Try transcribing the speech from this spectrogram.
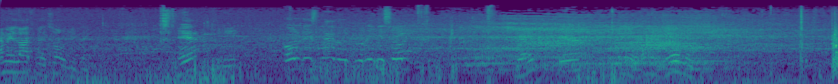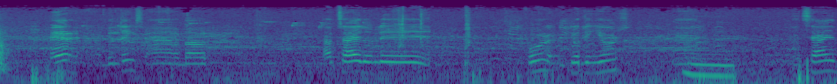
How many lots have been sold, do you think? Here, Mhm. all this land already sold. Really? Here, Building. here buildings uh, about outside only four, including yours. And Hmm. inside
